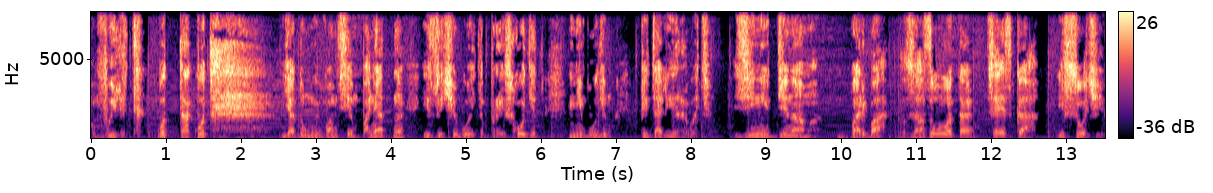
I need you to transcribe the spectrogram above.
вылет. Вот так вот я думаю, вам всем понятно, из-за чего это происходит. Не будем педалировать. «Зенит Динамо» – борьба за золото, ЦСКА и Сочи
